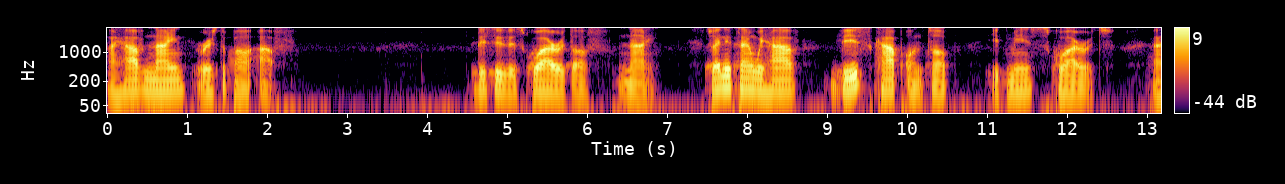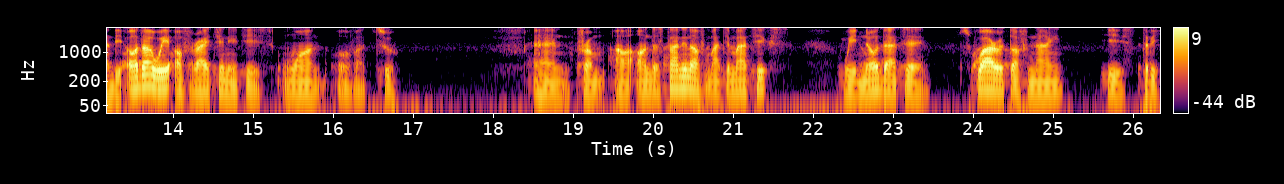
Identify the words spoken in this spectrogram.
I have 9 raised to power half. This is a square root of 9. So anytime we have this cap on top, it means square root. And the other way of writing it is 1 over 2. And from our understanding of mathematics, we know that square root of 9 is 3.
